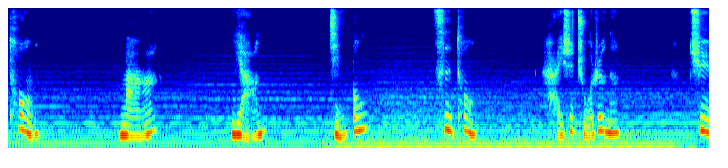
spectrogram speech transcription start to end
痛。麻、痒、紧绷、刺痛，还是灼热呢？去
